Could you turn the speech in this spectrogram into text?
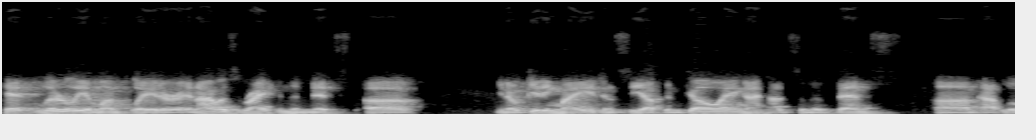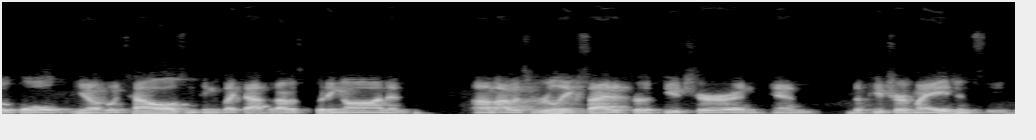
hit literally a month later. And I was right in the midst of, you know, getting my agency up and going. I had some events um, at local, you know, hotels and things like that that I was putting on. And um, I was really excited for the future and, and the future of my agency.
